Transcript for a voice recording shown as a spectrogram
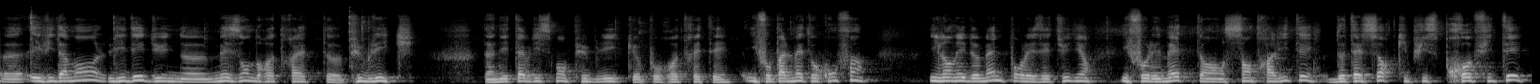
Euh, évidemment, l'idée d'une maison de retraite publique, d'un établissement public pour retraités, il ne faut pas le mettre aux confins. Il en est de même pour les étudiants. Il faut les mettre en centralité, de telle sorte qu'ils puissent profiter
